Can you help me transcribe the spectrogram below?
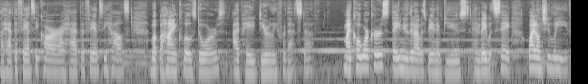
I had the fancy car, I had the fancy house, but behind closed doors, I paid dearly for that stuff. My coworkers, they knew that I was being abused, and they would say, why don't you leave?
